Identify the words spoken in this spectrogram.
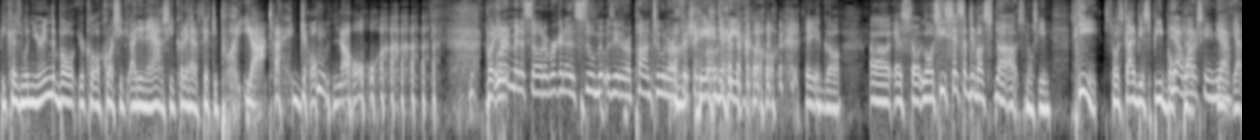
Because when you're in the boat, you're clo- of course. He, I didn't ask. He could have had a fifty foot yacht. I don't know. but We're it- in Minnesota. We're going to assume it was either a pontoon or a fishing boat. there you go. there you go. Uh, and so, well, he said something about snow, uh, snow skiing, skiing. So it's got to be a speedboat. Yeah, type. water skiing, yeah. yeah,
